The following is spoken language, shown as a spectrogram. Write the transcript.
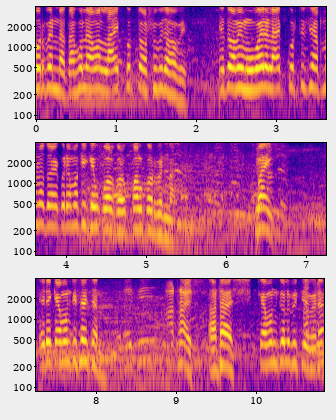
করবেন না তাহলে আমার লাইভ করতে অসুবিধা হবে। যেহেতু আমি মোবাইলে লাইভ করতেছি আপনারা দয়া করে আমাকে কেউ কল কল করবেন না। ভাই এটা কেমন কি চাইছেন? আঠাইশ আঠাশ। কেমন কি হলে বিক্রি হবে এটা?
